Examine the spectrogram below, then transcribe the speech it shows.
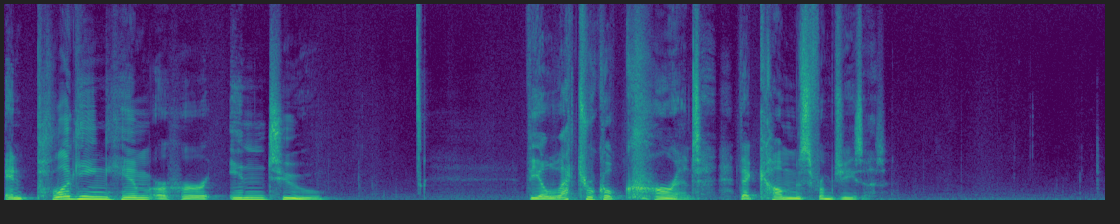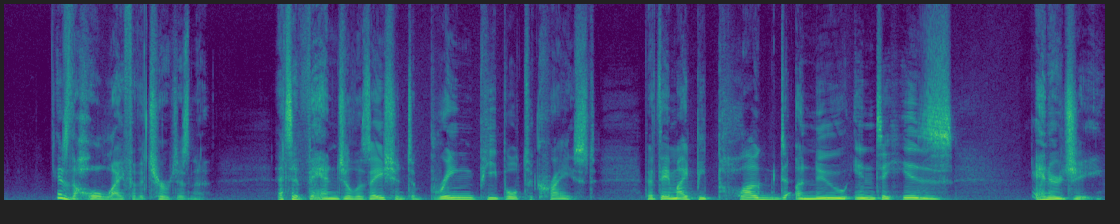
and plugging him or her into the electrical current that comes from Jesus is the whole life of the church, isn't it? That's evangelization to bring people to Christ, that they might be plugged anew into His energy,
